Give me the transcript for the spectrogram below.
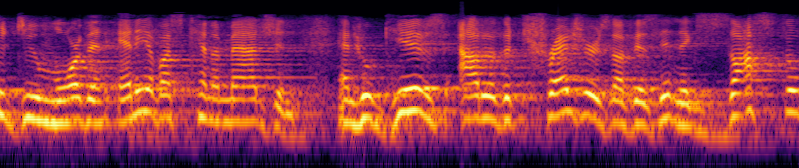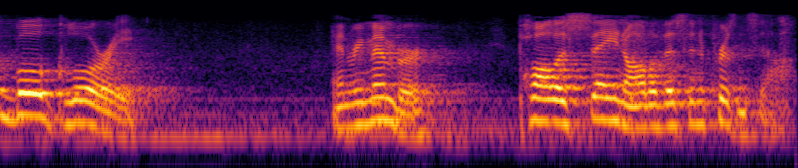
to do more than any of us can imagine, and who gives out of the treasures of his inexhaustible glory. And remember, Paul is saying all of this in a prison cell.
